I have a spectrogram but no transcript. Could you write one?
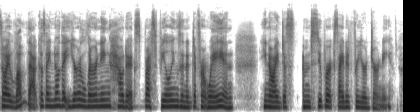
So I love that because I know that you're learning how to express feelings in a different way. And, you know, I just, I'm super excited for your journey. Yeah.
